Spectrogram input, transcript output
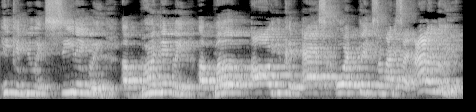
He can do exceedingly, abundantly, above all you could ask or think. Somebody say, Hallelujah.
